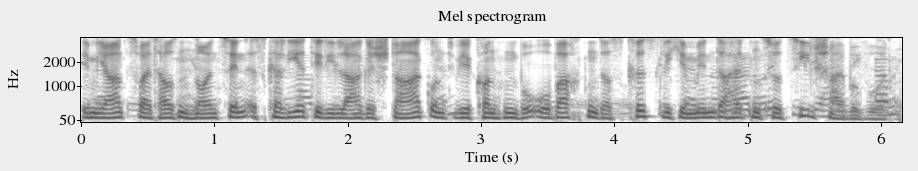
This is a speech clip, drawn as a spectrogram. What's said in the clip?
Im Jahr 2019 eskalierte die Lage stark und wir konnten beobachten, dass christliche Minderheiten zur Zielscheibe wurden.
